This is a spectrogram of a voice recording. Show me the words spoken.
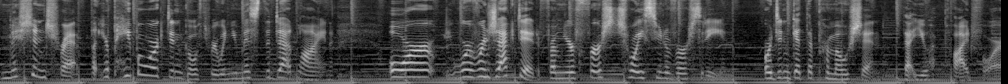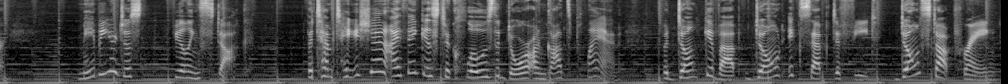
mission trip, but your paperwork didn't go through and you missed the deadline. Or were rejected from your first choice university, or didn't get the promotion that you applied for. Maybe you're just feeling stuck. The temptation, I think, is to close the door on God's plan but don't give up, don't accept defeat, don't stop praying,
